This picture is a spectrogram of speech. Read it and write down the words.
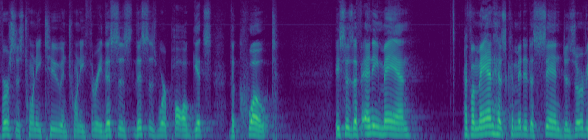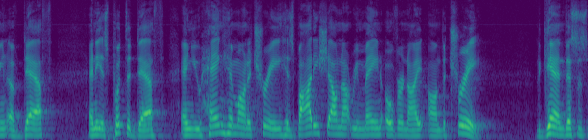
verses 22 and 23. This is, this is where Paul gets the quote. He says, If any man, if a man has committed a sin deserving of death, and he is put to death, and you hang him on a tree, his body shall not remain overnight on the tree. Again, this is,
